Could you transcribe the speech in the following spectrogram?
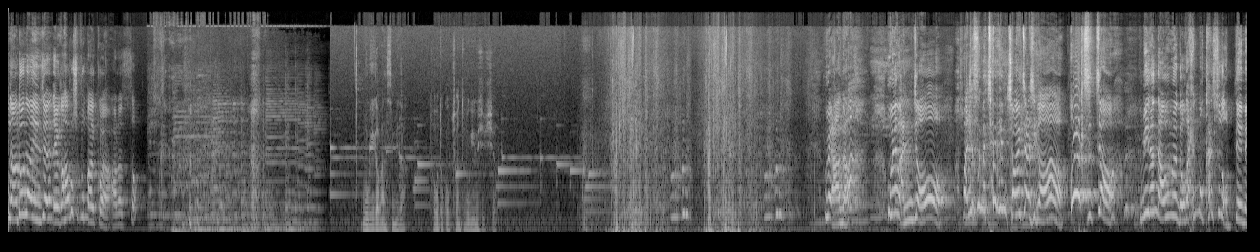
나도 나 이제 내가 하고 싶은 거 할 거야. 알았어? 무기가 많습니다. 더워도 꼭 전투복 입으십시오. 왜 안 와? 왜 만져? 만졌으면 책임져 이 자식아. 아 진짜. 밀은 나오면 너가 행복할 수는 없다며.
